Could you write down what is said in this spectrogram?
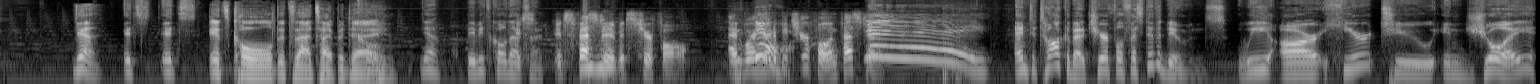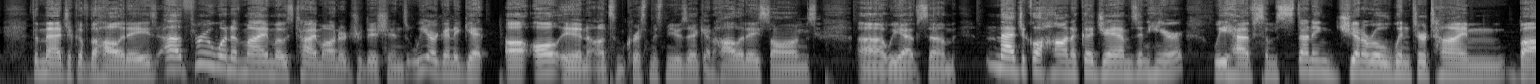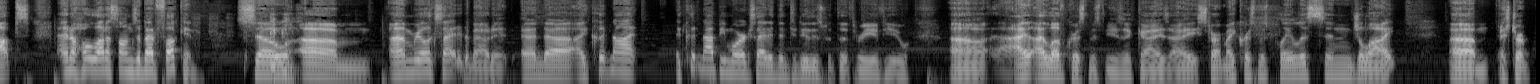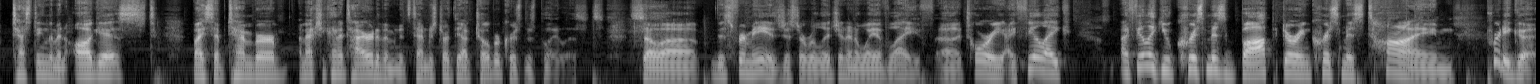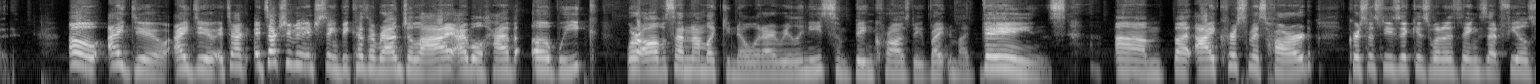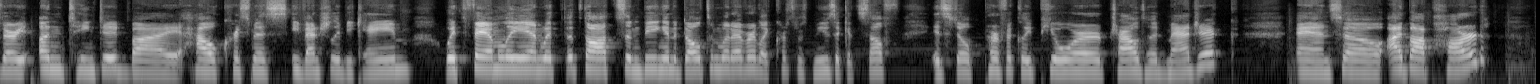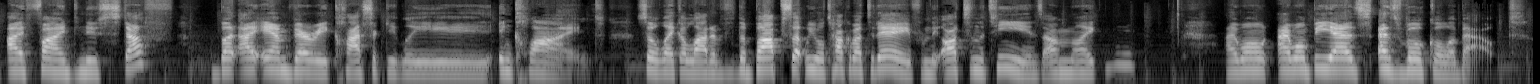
Yeah, it's it's It's cold. It's that type of day. cold. Yeah, baby, it's cold It's, outside. it's festive, mm-hmm. it's cheerful. And we're here to be cheerful and festive. Yay! And to talk about cheerful festividunes, we are here to enjoy the magic of the holidays uh, through one of my most time honored traditions. We are going to get uh, all in on some Christmas music and holiday songs. Uh, we have some magical Hanukkah jams in here. We have some stunning general wintertime bops and a whole lot of songs about fucking. So um, I'm real excited about it. And uh, I could not. I could not be more excited than to do this with the three of you. Uh, I, I love Christmas music, guys. I start my Christmas playlists in July. Um, I start testing them in August. By September, I'm actually kind of tired of them, and it's time to start the October Christmas playlists. So uh, this for me is just a religion and a way of life. Uh, Tori, I feel like I feel like you Christmas bop during Christmas time pretty good. Oh, I do. I do. It's ac- it's actually really interesting because around July I will have a week where all of a sudden I'm like, you know what I really need? Some Bing Crosby right in my veins. Um, but I Christmas hard. Christmas music is one of the things that feels very untainted by how Christmas eventually became with family and with the thoughts and being an adult and whatever. Like Christmas music itself is still perfectly pure childhood magic. And so I bop hard. I find new stuff, but I am very classically inclined. So, like a lot of the bops that we will talk about today from the aughts and the teens, I'm like, mm, I won't, I won't be as as vocal about.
